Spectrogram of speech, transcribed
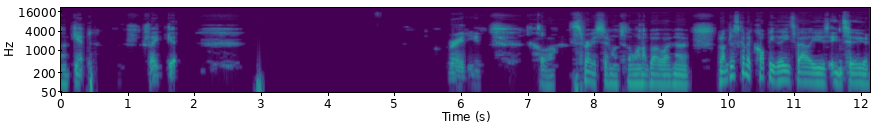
Uh, get. Say get. Gradient. Color. It's very similar to the one above, I know. But I'm just going to copy these values into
